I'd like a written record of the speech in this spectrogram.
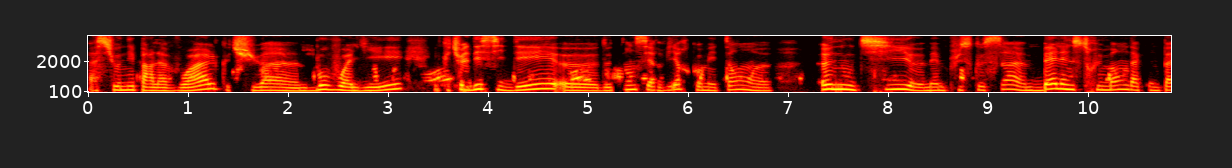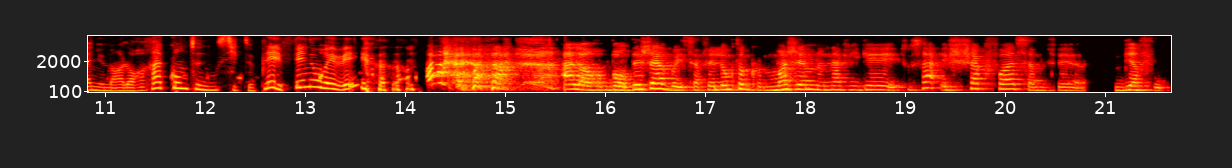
passionné par la voile, que tu as un beau voilier et que tu as décidé de t'en servir comme étant un outil, même plus que ça, un bel instrument d'accompagnement. Alors raconte-nous, s'il te plaît, et fais-nous rêver. Alors, bon, déjà, oui, ça fait longtemps que moi j'aime naviguer et tout ça, et chaque fois, ça me fait bien fou.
